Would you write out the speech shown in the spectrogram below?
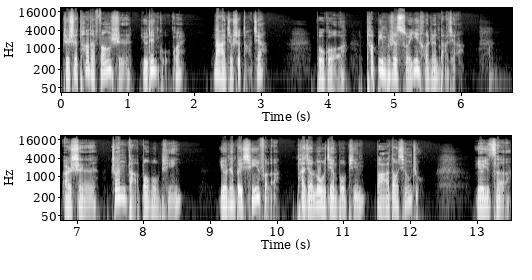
只是他的方式有点古怪，那就是打架。不过他并不是随意和人打架，而是专打抱不平。有人被欺负了，他就路见不平，拔刀相助。有一次，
